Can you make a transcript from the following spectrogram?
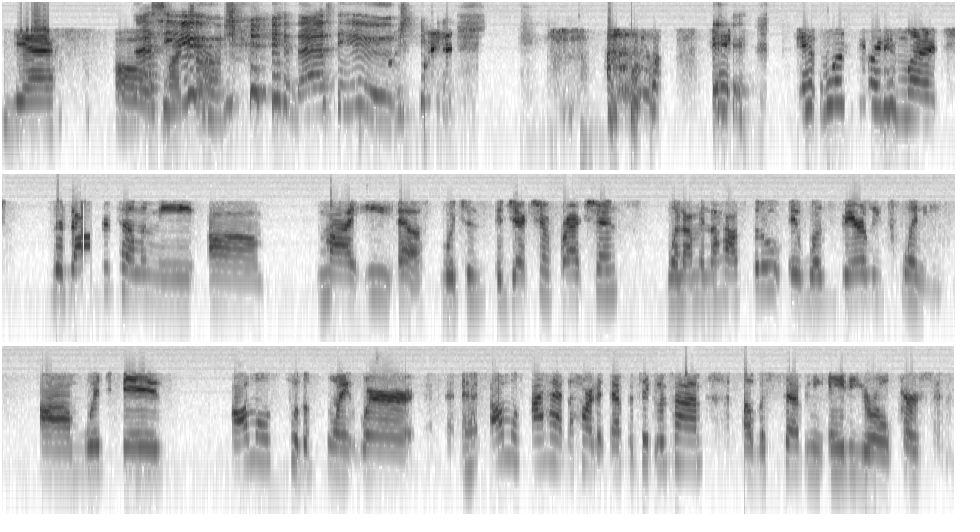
yes. Oh, that's huge. that's huge. it, it was pretty much the doctor telling me um, my EF, which is ejection fraction, when I'm in the hospital, it was barely 20, um, which is almost to the point where almost I had the heart at that particular time of a 70, 80 year old person.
